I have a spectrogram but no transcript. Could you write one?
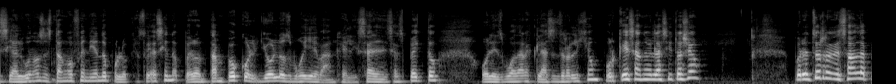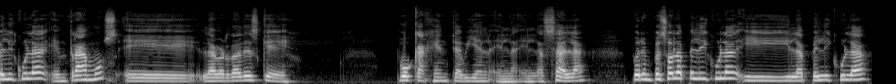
si, algunos están ofendiendo por lo que estoy haciendo, pero tampoco yo los voy a evangelizar en ese aspecto o les voy a dar clases de religión, porque esa no es la situación. Pero entonces regresando a la película, entramos, eh, la verdad es que poca gente había en, la, en la, sala, pero empezó la película y la película,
